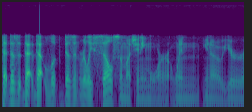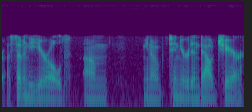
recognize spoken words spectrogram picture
that doesn't that that look doesn't really sell so much anymore when you know you're a 70 year old um, you know tenured endowed chair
